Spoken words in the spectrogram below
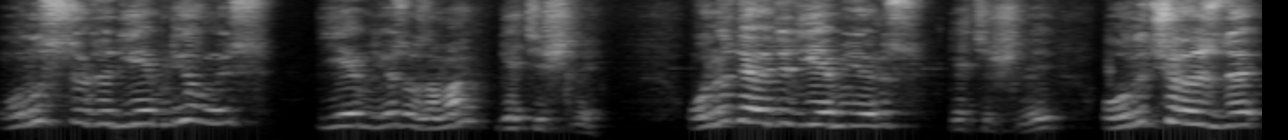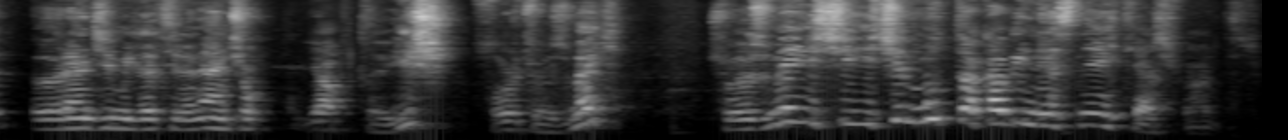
Onu sürdü diyebiliyor muyuz? Diyebiliyoruz o zaman geçişli. Onu dövdü diyebiliyoruz. Geçişli. Onu çözdü. Öğrenci milletinin en çok yaptığı iş soru çözmek. Çözme işi için mutlaka bir nesneye ihtiyaç vardır.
